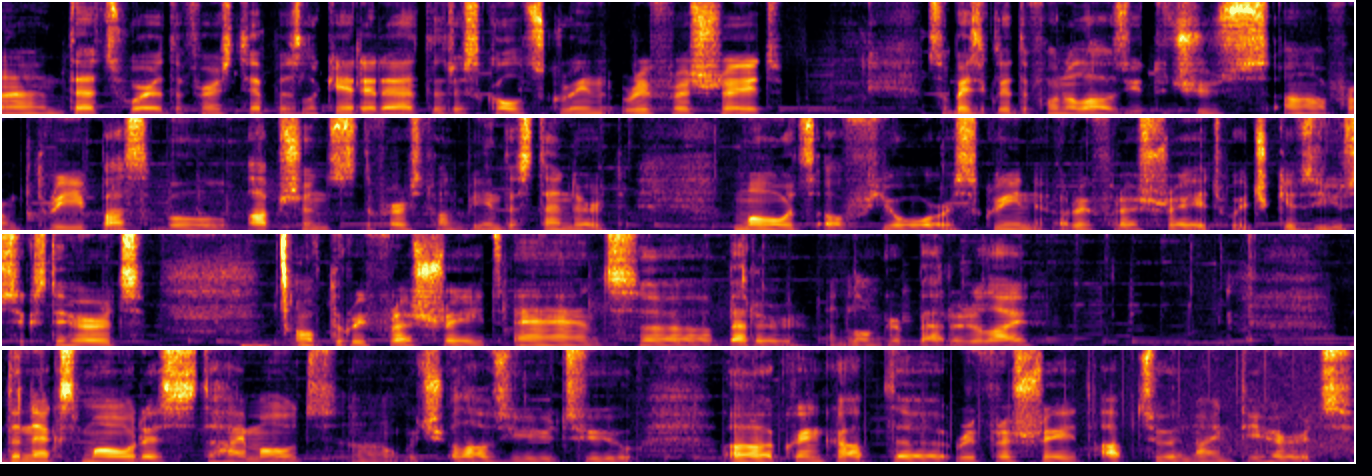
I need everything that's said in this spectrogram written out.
and that's where the first tip is located at. That is called screen refresh rate. So basically the phone allows you to choose uh, from three possible options. The first one being the standard modes of your screen refresh rate, which gives you 60 Hz of the refresh rate and uh, better and longer battery life. The next mode is the high mode, uh, which allows you to uh, crank up the refresh rate up to 90 Hz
